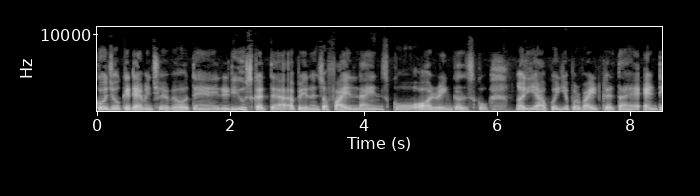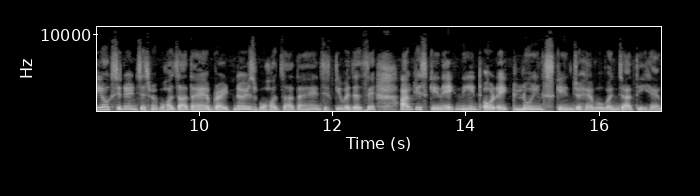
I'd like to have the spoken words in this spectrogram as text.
को जो कि डैमेज हुए हुए होते हैं रिड्यूस करता है अपेयरेंस ऑफ़ फाइन लाइंस को और रिंकल्स को। और ये आपको ये प्रोवाइड करता है एंटीऑक्सीडेंट्स इसमें बहुत ज़्यादा है ब्राइटनर्स बहुत ज़्यादा हैं, जिसकी वजह से आपकी स्किन एक नीट और एक ग्लोइंग स्किन जो है वो बन जाती है।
